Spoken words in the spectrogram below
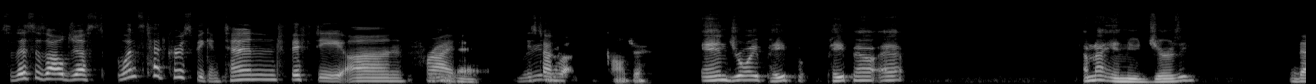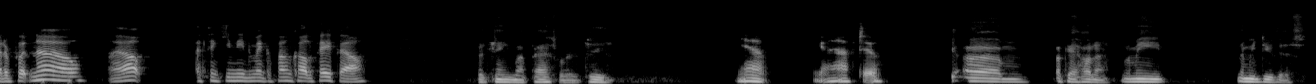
So this is all just when's Ted Cruz speaking? 1050 on Friday. He's Wait a talking about culture. Android pay, PayPal app. I'm not in New Jersey. Better put no. Well, I think you need to make a phone call to PayPal. I changed my password too. Yeah, you're gonna have to. Um. Okay, hold on. Let me let me do this.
